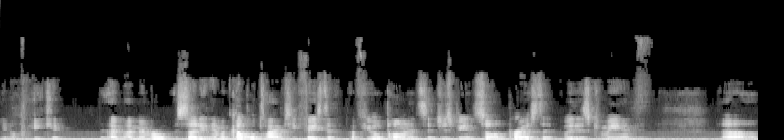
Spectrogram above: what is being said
you know he can. I, I remember studying him a couple times. He faced a, a, few opponents and just being so impressed that with his command. Um,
